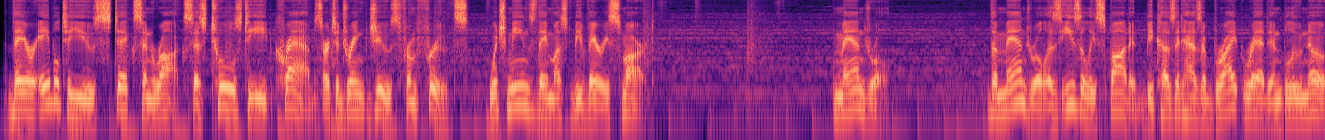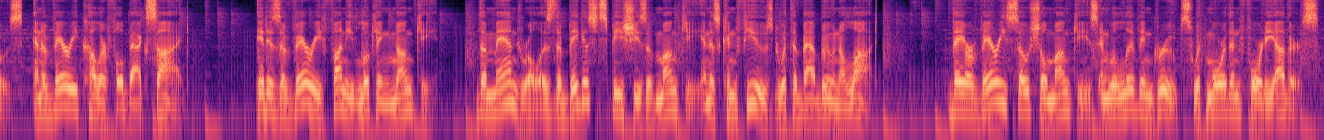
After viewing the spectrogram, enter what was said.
They are able to use sticks and rocks as tools to eat crabs or to drink juice from fruits, which means they must be very smart. Mandrill. The mandrill is easily spotted because it has a bright red and blue nose and a very colorful backside. It is a very funny looking monkey. The mandrill is the biggest species of monkey and is confused with the baboon a lot. They are very social monkeys and will live in groups with more than 40 others.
